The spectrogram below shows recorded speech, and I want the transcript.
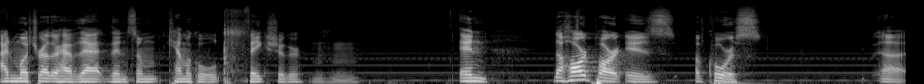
I'd much rather have that than some chemical fake sugar. Mm-hmm. And the hard part is, of course, uh,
